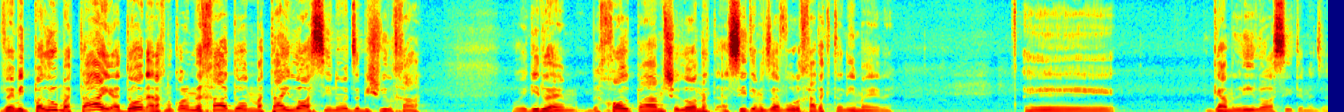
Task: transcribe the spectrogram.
והם יתפלאו, מתי, אדון, אנחנו קוראים לך אדון, מתי לא עשינו את זה בשבילך? הוא יגיד להם, בכל פעם שלא עשיתם את זה עבור אחד הקטנים האלה, אה, גם לי לא עשיתם את זה.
